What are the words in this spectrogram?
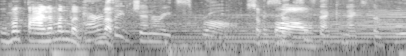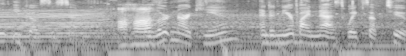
อูมันตายแล้วมันเหมือนแบบ Parasite generates sprawl, a Sprawl. substance that connects the whole ecosystem. อ่าฮะ alert an Archean, and a nearby nest wakes up too.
